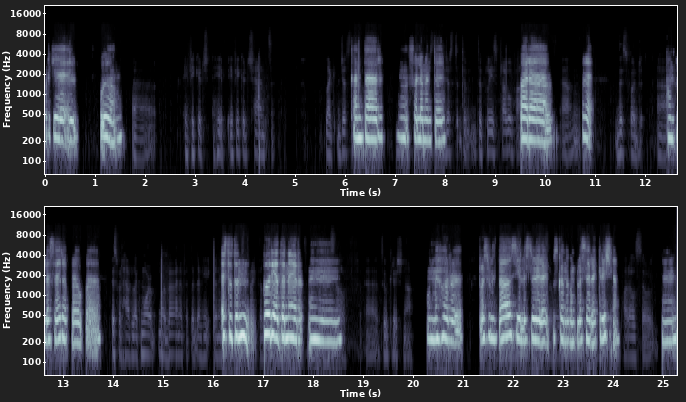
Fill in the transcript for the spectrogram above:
porque él pudo cantar solamente para, complacer a Prabhupada. Esto podría tener un, un mejor resultado si él estuviera buscando complacer a Krishna. Mm,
